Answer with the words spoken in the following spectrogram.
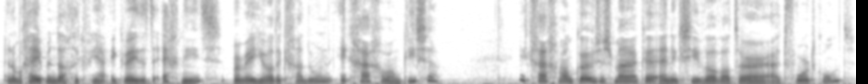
En op een gegeven moment dacht ik van ja, ik weet het echt niet, maar weet je wat ik ga doen? Ik ga gewoon kiezen. Ik ga gewoon keuzes maken en ik zie wel wat er uit voortkomt.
